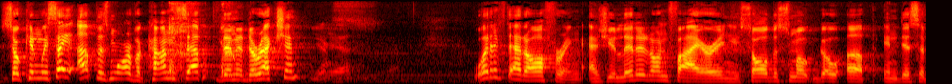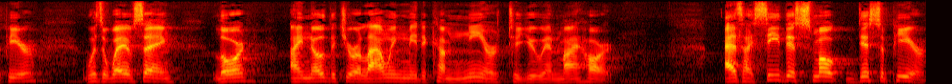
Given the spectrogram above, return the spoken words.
So, can we say up is more of a concept than a direction? Yes. What if that offering, as you lit it on fire and you saw the smoke go up and disappear, was a way of saying, Lord, I know that you're allowing me to come near to you in my heart. As I see this smoke disappear,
